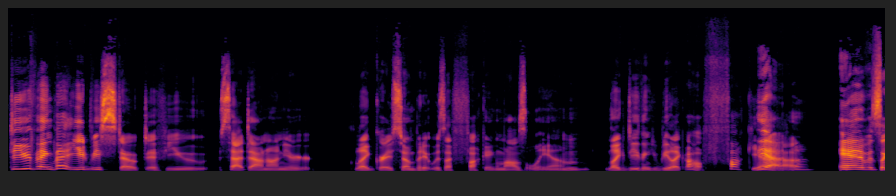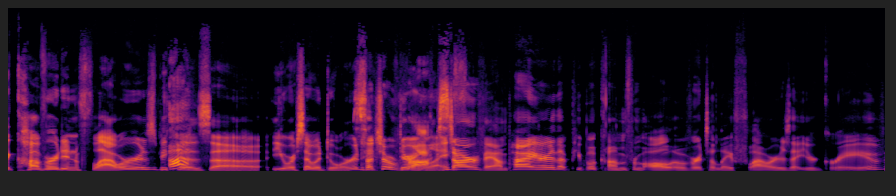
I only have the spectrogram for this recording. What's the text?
Do you think that you'd be stoked if you sat down on your like gravestone, but it was a fucking mausoleum? Like, do you think you'd be like, oh fuck yeah, Yeah. And it was like covered in flowers because uh you were so adored. such a rock life. star vampire that people come from all over to lay flowers at your grave?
